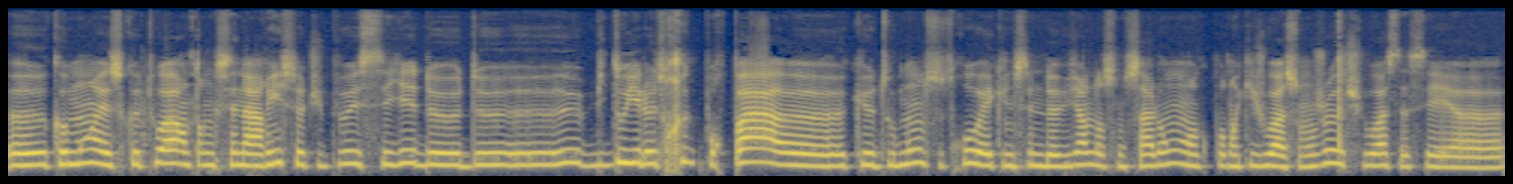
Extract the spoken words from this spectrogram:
Euh, comment est-ce que toi, en tant que scénariste, tu peux essayer de, de bidouiller le truc pour pas euh, que tout le monde se trouve avec une scène de viol dans son salon pendant qu'il joue à son jeu, tu vois, ça c'est... euh,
